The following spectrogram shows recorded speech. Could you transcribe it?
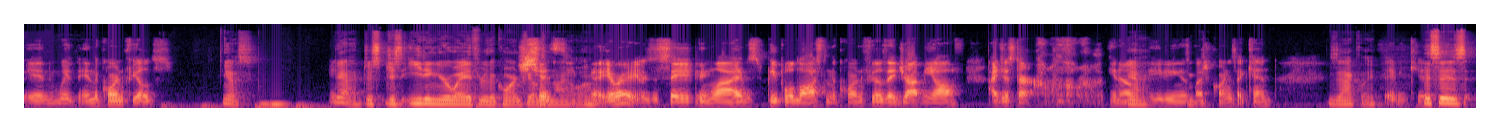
in with in the cornfields. yes yeah just just eating your way through the cornfields in iowa yeah, You're right. It was saving lives. People lost in the cornfields. They drop me off. I just start, you know, Yeah. eating as much corn as I can, exactly saving kids. This is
